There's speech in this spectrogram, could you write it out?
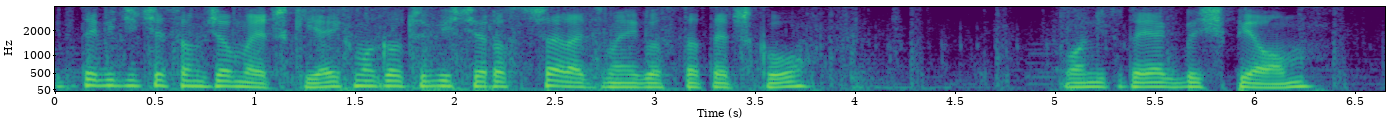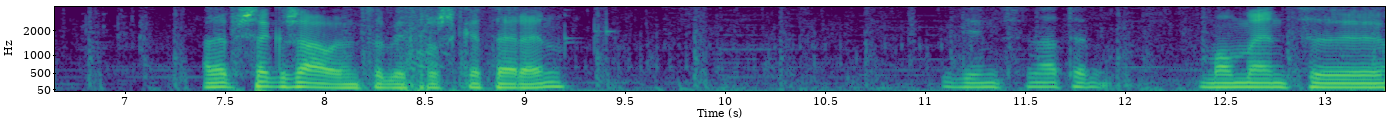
I tutaj widzicie są ziomeczki. Ja ich mogę oczywiście rozstrzelać z mojego stateczku. Bo oni tutaj jakby śpią. Ale przegrzałem sobie troszkę teren. Więc na ten moment y,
